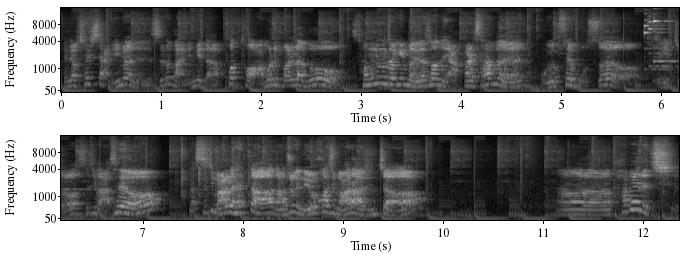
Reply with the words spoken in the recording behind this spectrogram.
현역 첼시 아니면은 쓰는 거 아닙니다. 퍼터 아무리 빨라도 성능적인 면에서는 약발 3은 공격수에 못 써요. 아시겠죠? 쓰지 마세요. 나 쓰지 말라 했다. 나중에 내 욕하지 마라 진짜. 어, 하베르츠.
